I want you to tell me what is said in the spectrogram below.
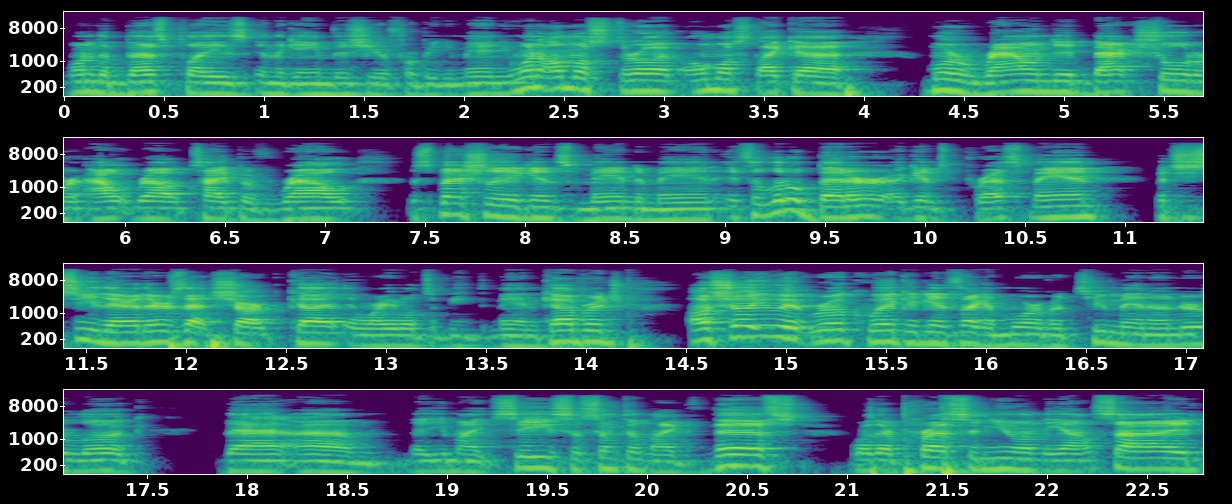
one of the best plays in the game this year for beating man. You want to almost throw it almost like a more rounded back shoulder out route type of route, especially against man to man. It's a little better against press man, but you see there, there's that sharp cut, and we're able to beat the man coverage. I'll show you it real quick against like a more of a two man under look that um, that you might see. So something like this, where they're pressing you on the outside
